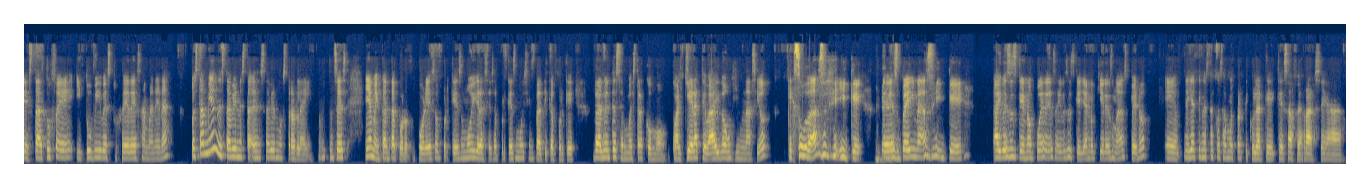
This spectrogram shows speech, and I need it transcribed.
está tu fe y tú vives tu fe de esa manera, pues también está bien, está, está bien mostrarla ahí, ¿no? Entonces, ella me encanta por, por eso, porque es muy graciosa, porque es muy simpática, porque realmente se muestra como cualquiera que va a ido a un gimnasio, que sudas y que te despeinas y que hay veces que no puedes, hay veces que ya no quieres más, pero eh, ella tiene esta cosa muy particular que, que es aferrarse a,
